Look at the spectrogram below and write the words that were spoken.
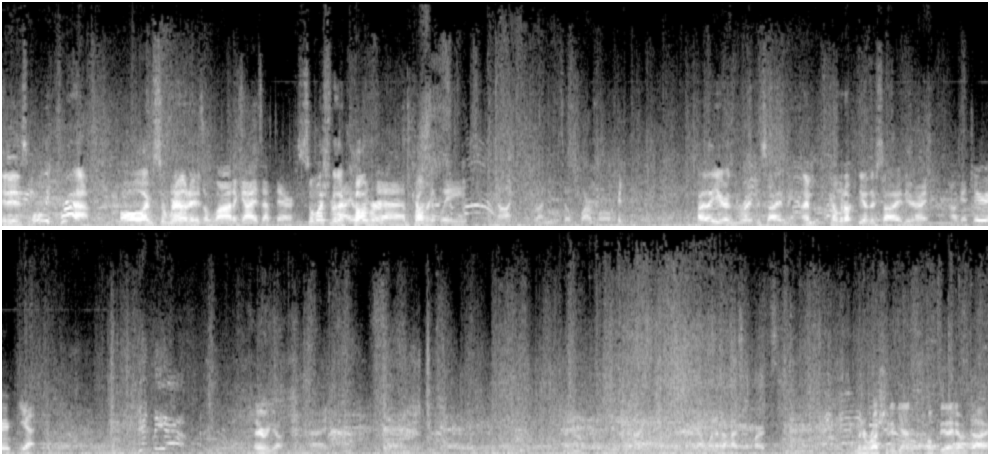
it is. Holy crap! Oh, I'm surrounded. There's a lot of guys up there. So much for the I cover. Would, uh, I'm coming. Possibly not run so far forward. I thought you guys were right beside me. I'm coming up the other side here. All right, I'll get you. You're, yeah. Get me up! There we go. All right. I got one of the husk parts. I'm gonna rush it again. Hopefully I don't die.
